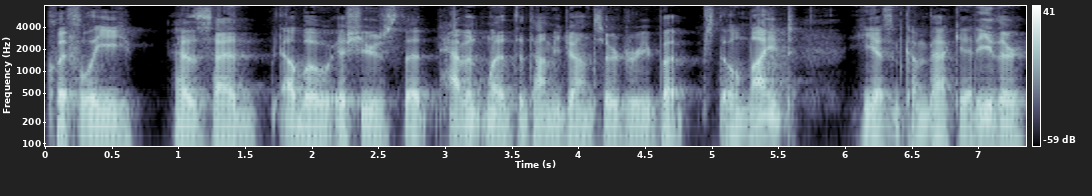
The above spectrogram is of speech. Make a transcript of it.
Cliff Lee has had elbow issues that haven't led to Tommy John surgery, but still might. He hasn't come back yet either.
